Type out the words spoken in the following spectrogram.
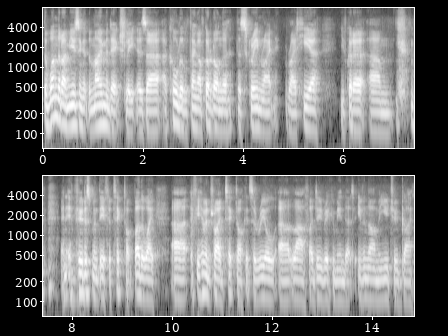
The one that I'm using at the moment actually is a, a cool little thing. I've got it on the, the screen right, right here. You've got a um, an advertisement there for TikTok. By the way, uh, if you haven't tried TikTok, it's a real uh, laugh. I do recommend it, even though I'm a YouTube guy.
